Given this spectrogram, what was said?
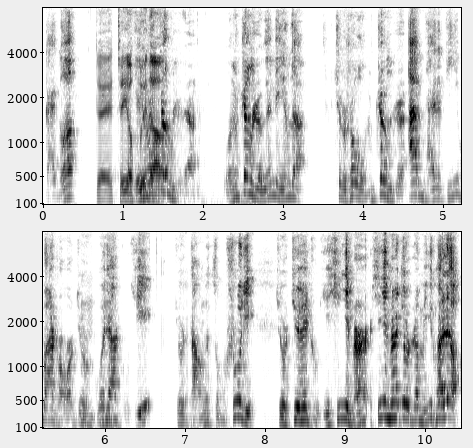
改革。对，这又回到政治的，我们政治文明的，就是说我们政治安排的第一把手就是国家主席，就是党的总书记，就是军委主席习近平。习近平就是这么一块料，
